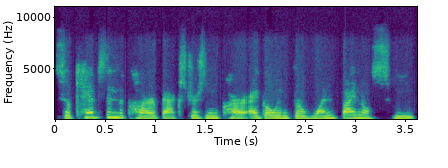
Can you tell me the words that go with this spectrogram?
So Kev's in the car, Baxter's in the car. I go in for one final sweep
